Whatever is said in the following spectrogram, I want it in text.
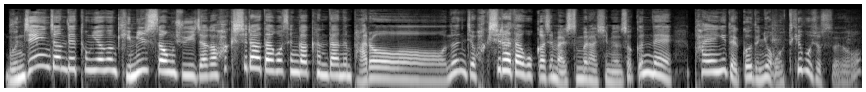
문재인 전 대통령은 김일성 주의자가 확실하다고 생각한다는 발언은 이제 확실하다고까지 말씀을 하시면서 끝내 파행이 됐거든요. 어떻게 보셨어요?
